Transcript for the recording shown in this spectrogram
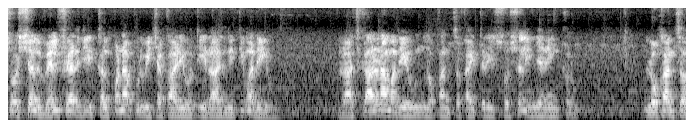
सोशल वेलफेअर जी कल्पनापूर्वीच्या काळी होती राजनीतीमध्ये येऊन राजकारणामध्ये येऊन लोकांचं काहीतरी सोशल इंजिनिअरिंग करू लोकांचं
